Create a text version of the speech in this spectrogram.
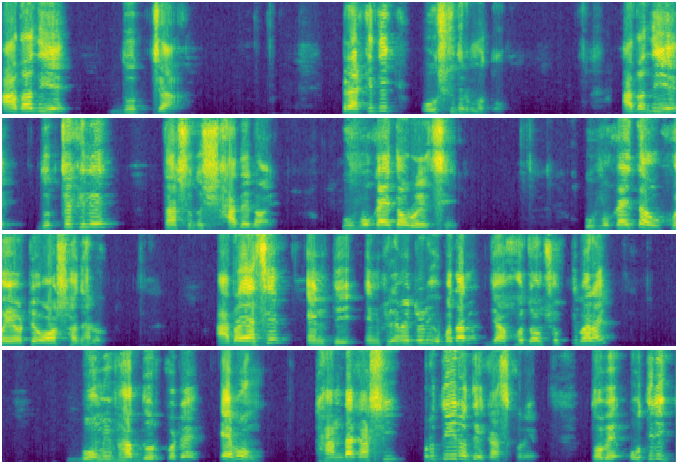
আদা দিয়ে দুধ চা, প্রাকৃতিক ওষুধের মতো। আদা দিয়ে দুধ চা খেলে তা শুধু স্বাদে নয় উপকারিতাও রয়েছে। উপকারিতাও হয়ে ওঠে অসাধারণ। আদায় আছে অ্যান্টি ইনফ্লেমেটরি উপাদান যা হজম শক্তি বাড়ায়, বমি ভাব দূর করে এবং ঠান্ডা কাশি প্রতিরোধে কাজ করে। তবে অতিরিক্ত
